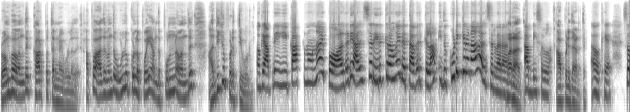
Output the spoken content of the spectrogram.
ரொம்ப வந்து கார்ப்புத்தன்மை உள்ளது. அப்போ அது வந்து உள்ளுக்குள்ள போய் அந்த புண்ண வந்து அதிகப்படுத்தி விடும். ஓகே. அப்படி பார்க்கணும்னா, இப்போ ஆல்ரெடி அல்சர் இருக்கிறவங்க இத தவிர்க்கலாம். இது குடிக்கிறனால அல்சர் வராது. வராது. அப்படி சொல்லலாம். அப்படிதான் எடுத்துக்கணும். ஓகே. ஸோ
